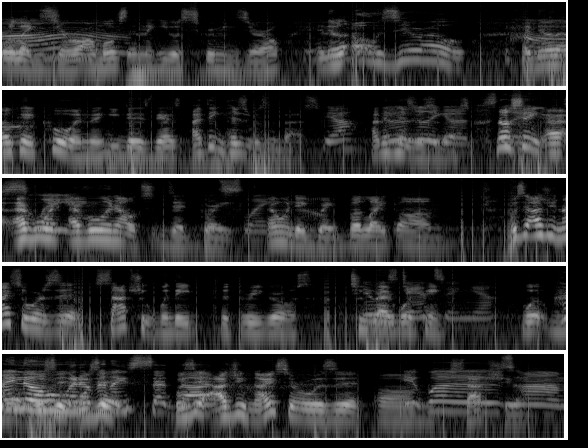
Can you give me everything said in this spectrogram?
or like zero almost Ah. and then he was screaming zero and they were like oh zero and they were like okay cool and then he did his dance I think his was the best Yeah, I think it was his really was good. the best not saying uh, everyone Slaying. everyone else did great Slaying. everyone did great but like um was it Aju Nice or was it Snapshoot when they the three girls two It red was one dancing, pink yeah. what, what I know. was it, whenever was it, they said was that, it Aju Nice or was it um it was Snapshoot um,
